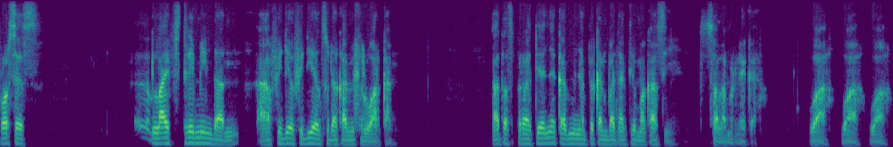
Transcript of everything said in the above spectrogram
proses live streaming dan video-video uh, yang sudah kami keluarkan. Atas perhatiannya kami menyampaikan banyak terima kasih. Salam merdeka. Wah, wah, wah.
